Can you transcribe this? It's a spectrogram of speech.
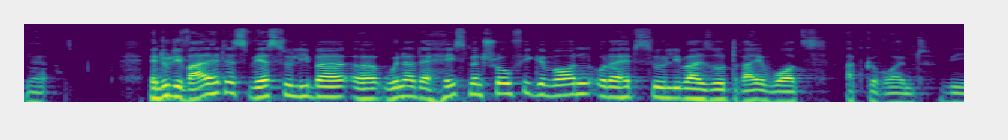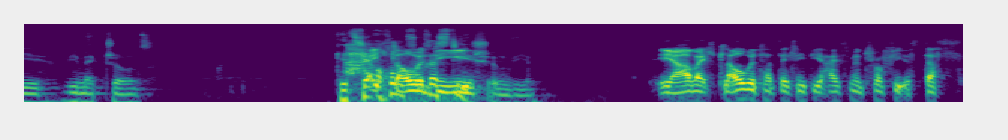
Ja. Wenn du die Wahl hättest, wärst du lieber äh, Winner der Haseman Trophy geworden oder hättest du lieber so drei Awards abgeräumt wie, wie Mac Jones? Geht's ja ah, auch um Prestige die, irgendwie. Ja, aber ich glaube tatsächlich, die Heisman Trophy ist das,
